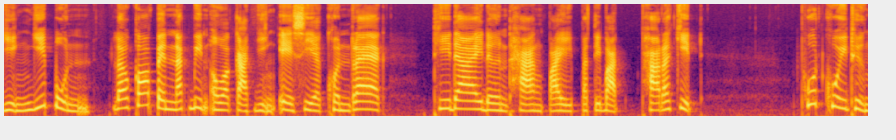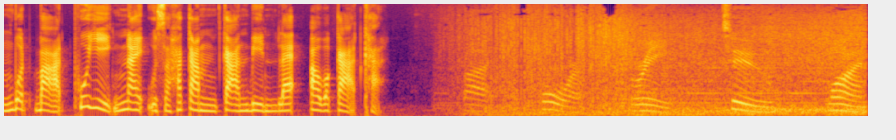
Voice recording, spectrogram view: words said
หญิงญี่ปุ่น แล้วก็เป็นนักบินอวกาศหญิงเอเชียคนแรก ที่ได้เดินทางไปปฏิบัติภารกิจ พูดคุยถึงบทบาทผู้หญิงในอุตสาหกรรมการบินและอวกาศค่ะ Five, four, three, two, one.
